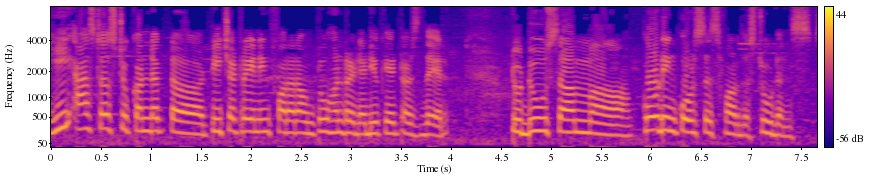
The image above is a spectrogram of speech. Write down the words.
he asked us to conduct a teacher training for around 200 educators there to do some uh, coding courses for the students.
